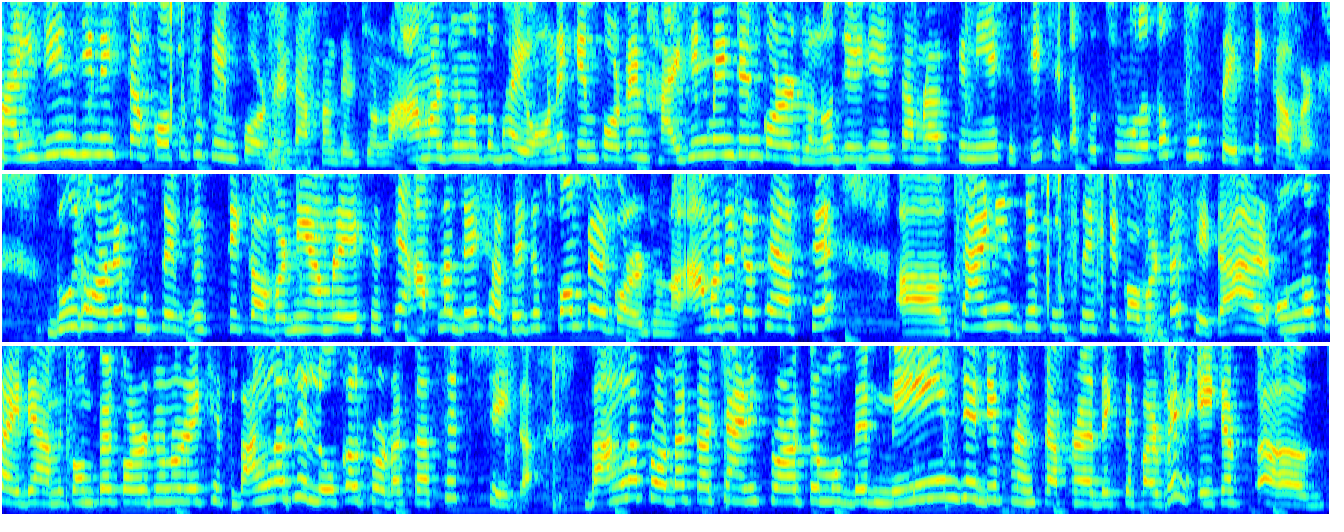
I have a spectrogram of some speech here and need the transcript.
Hygiene জিনিসটা কতটুকু important আপনাদের জন্য? আমার জন্য তো ভাই অনেক ইম্পর্টেন্ট হাইজিন মেনটেন করার জন্য যে জিনিসটা আমরা আজকে নিয়ে এসেছি সেটা হচ্ছে মূলত ফুড সেফটি কাভার দুই ধরনের ফুড সেফটি কাভার নিয়ে আমরা এসেছি। আপনাদের সাথে জাস্ট কম্পেয়ার করার জন্য। আমাদের কাছে আছে চাইনিজ যে ফুড সেফটি কভারটা সেটা, আর অন্য সাইডে আমি কম্পেয়ার করার জন্য রেখে বাংলা যে লোকাল প্রোডাক্ট আছে সেইটা। বাংলা প্রোডাক্ট আর চাইনিজ প্রোডাক্টের মধ্যে মেইন যে ডিফারেন্সটা আপনারা দেখতে পারবেন, এইটার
